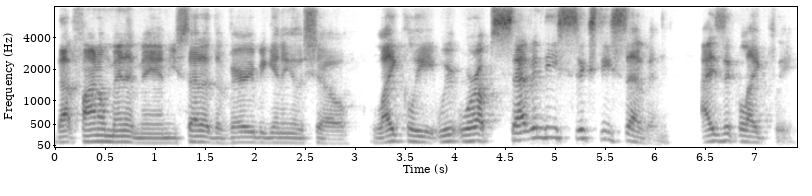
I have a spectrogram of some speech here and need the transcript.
that final minute, man. You said at the very beginning of the show, likely we're up 70 67. Isaac Likekele,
